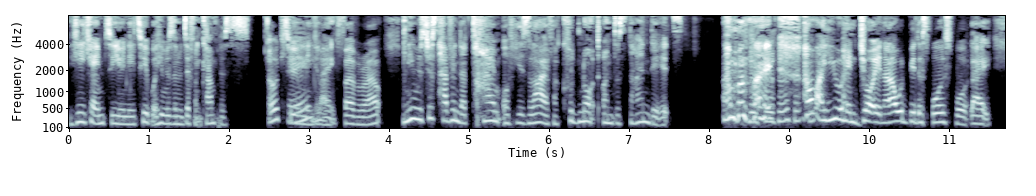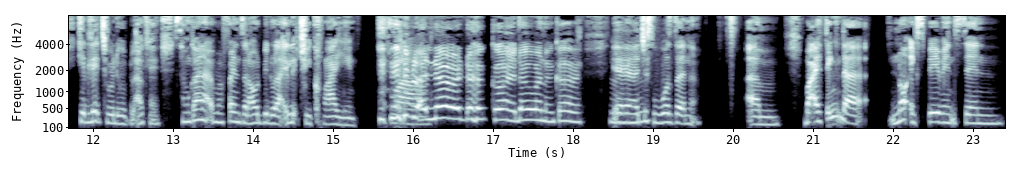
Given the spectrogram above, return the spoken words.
he came to uni too, but he was in a different campus Okay. to me, like further out. And he was just having the time of his life. I could not understand it. I'm like, how are you enjoying? And I would be the spoil sport. Like, he literally would be like, okay, so I'm going out with my friends and I would be like literally crying. Wow. like, no, don't go. I don't want to go. Yeah, I just wasn't. Um, but I think that not experiencing,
